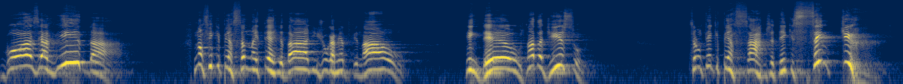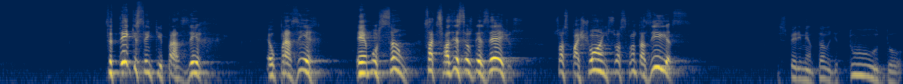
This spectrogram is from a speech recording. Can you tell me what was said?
goze a vida, não fique pensando na eternidade, em julgamento final. em Deus, nada disso. Você não tem que pensar, você tem que sentir. Você tem que sentir prazer. É o prazer, é a emoção, satisfazer seus desejos, suas paixões, suas fantasias, experimentando de tudo.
